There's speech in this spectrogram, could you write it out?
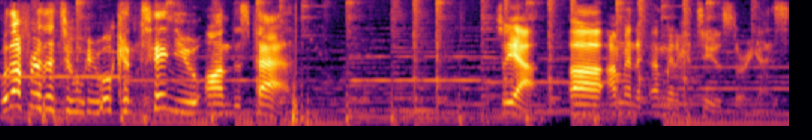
without further ado, we will continue on this path. So yeah, uh, I'm gonna, I'm gonna continue the story, guys.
